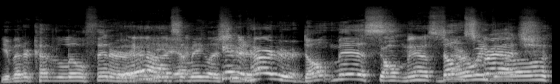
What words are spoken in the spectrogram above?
You better cut it a little thinner. Yeah, you need some English. Hit it harder. Don't miss. Don't miss. Don't there scratch. We go.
